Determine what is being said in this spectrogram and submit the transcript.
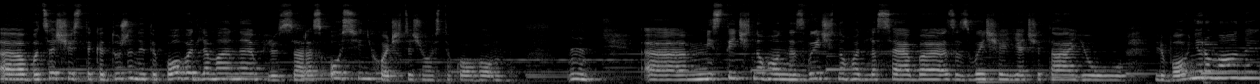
Е, Бо це щось таке дуже нетипове для мене. Плюс зараз осінь, хочеться чогось такого е, містичного, незвичного для себе. Зазвичай я читаю любовні романи.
